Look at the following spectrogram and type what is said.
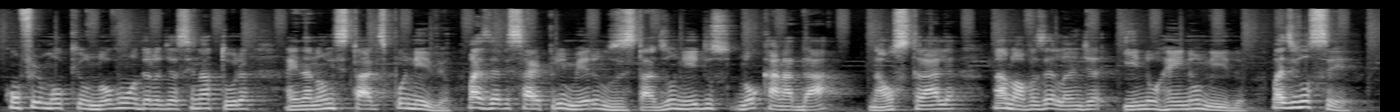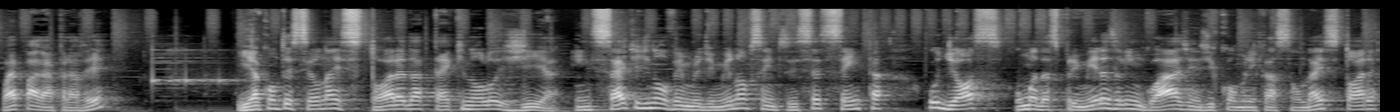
confirmou que o novo modelo de assinatura ainda não está disponível, mas deve sair primeiro nos Estados Unidos, no Canadá, na Austrália, na Nova Zelândia e no Reino Unido. Mas e você? Vai pagar para ver? E aconteceu na história da tecnologia. Em 7 de novembro de 1960, o JOS, uma das primeiras linguagens de comunicação da história,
